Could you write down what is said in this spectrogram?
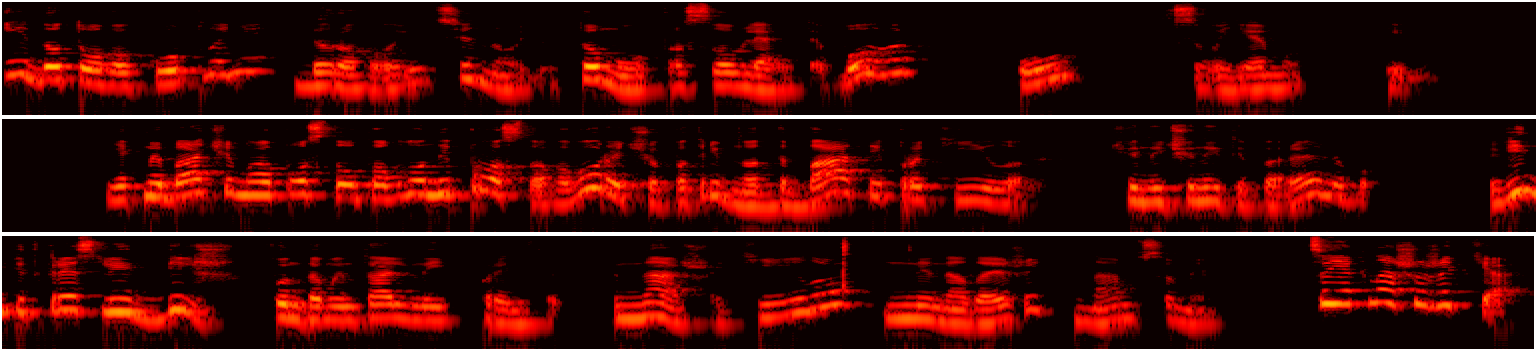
і до того куплені дорогою ціною. Тому прославляйте Бога у своєму тілі. Як ми бачимо, апостол Павло не просто говорить, що потрібно дбати про тіло чи не чинити перелюбу. Він підкреслює більш фундаментальний принцип: наше тіло не належить нам самим. Це як наше життя.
